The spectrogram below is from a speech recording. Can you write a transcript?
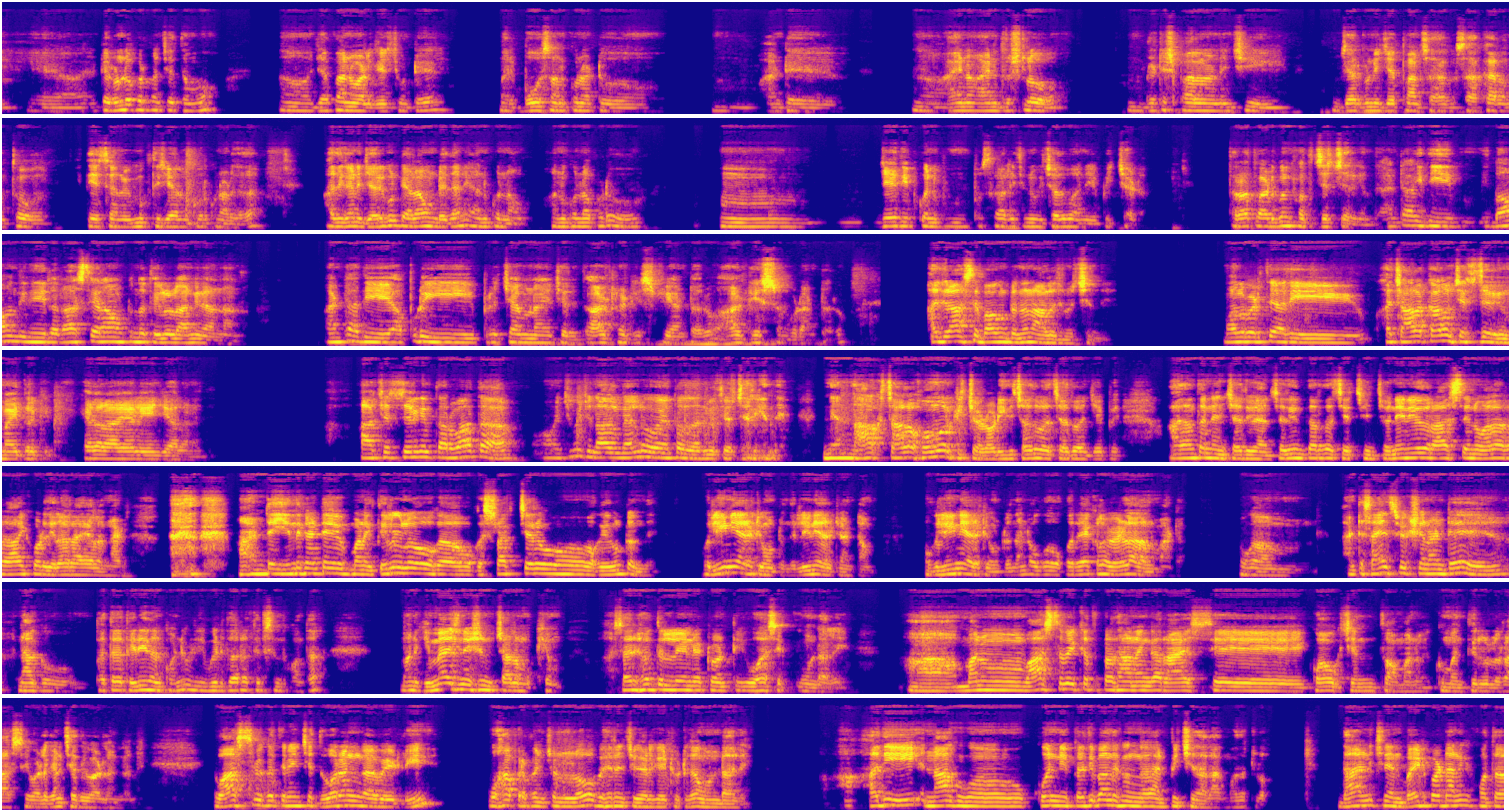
అంటే రెండో ప్రపంచ యుద్ధము జపాన్ వాళ్ళు గెలిచుంటే మరి బోస్ అనుకున్నట్టు అంటే ఆయన ఆయన దృష్టిలో బ్రిటిష్ పాలన నుంచి జర్మనీ, జపాన్ సహ సహకారంతో దేశాన్ని విముక్తి చేయాలని కోరుకున్నాడు కదా అది కానీ జరుగుంటే ఎలా ఉండేదని అనుకున్నాం. అనుకున్నప్పుడు జయదీప్ కొన్ని పు పుస్తకాలు ఇచ్చి నువ్వు చదువు అని చెప్పి ఇచ్చాడు. తర్వాత వాటి గురించి కొంత చర్చ జరిగింది. అంటే ఇది బాగుంది ఇది ఇలా రాస్తే ఎలా ఉంటుందో తెలుగులో అని అన్నాను అంటే అది అప్పుడు ఈ ప్రత్యామ్నాయ చరిత్ర ఆల్టర్‌నేట్ హిస్టరీ అంటారు. ఆల్ట్ హిస్టరీ అని కూడా అంటారు. అది రాస్తే బాగుంటుందని ఆలోచన వచ్చింది మొదలుపెడితే అది అది చాలా కాలం చర్చ జరిగింది మా ఇద్దరికి. ఎలా రాయాలి? ఏం చేయాలనేది. ఆ చర్చ జరిగిన తర్వాత ఇంచుమించు నాలుగు నెలలు ఎంతో దాని మీద చర్చ జరిగింది. నేను నాకు చాలా హోంవర్క్ ఇచ్చాడు వాడు. ఇది చదువు, అది చదువు అని చెప్పి. అదంతా నేను చదివాను. చదివిన తర్వాత చర్చించు నేను ఏదో రాస్తే నువ్వు అలా రాయకూడదు ఇలా రాయాలన్నాడు. అంటే ఎందుకంటే మనకి తెలుగులో ఒక ఒక స్ట్రక్చర్ ఒక ఉంటుంది. ఒక లీనియారిటీ ఉంటుంది. లీనియారిటీ అంటాం. ఒక లీనియారిటీ ఉంటుంది. అంటే ఒక ఒక రేఖలో వెళ్ళాలన్నమాట. ఒక అంటే సైన్స్ ఫిక్షన్ అంటే నాకు పెద్దగా తెలియదు అనుకోండి వీటి ద్వారా తెలిసింది కొంత. మనకి ఇమాజినేషన్ చాలా ముఖ్యం. సరిహద్దులు లేనటువంటి ఊహాశక్తి ఉండాలి. మనం వాస్తవికత ప్రధానంగా రాసే కోవకు చెందుతాం మనం ఎక్కువ మంది తెలుగులో రాసేవాళ్ళు కానీ చదివేవాళ్ళం కానీ వాస్తవికత నుంచి దూరంగా వెళ్ళి ఊహా ప్రపంచంలో విహరించగలిగేటట్టుగా ఉండాలి. అది నాకు కొన్ని ప్రతిబంధకంగా అనిపించింది అలా మొదట్లో. దాని నుంచి నేను బయటపడడానికి కొంత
